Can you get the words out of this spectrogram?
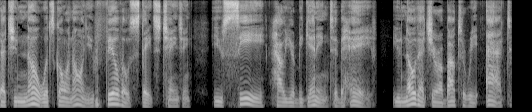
that you know what's going on. You feel those states changing. You see how you're beginning to behave. You know that you're about to react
